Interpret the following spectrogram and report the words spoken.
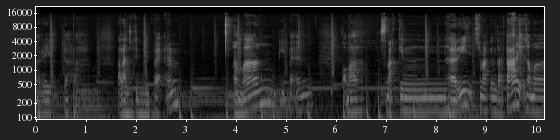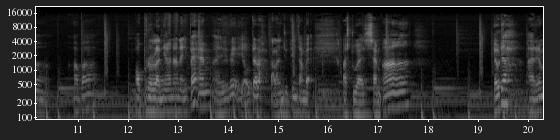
hari ya udahlah. Tak lanjutin di IPM aman di IPM kok malah semakin hari semakin tertarik sama apa obrolannya anak-anak IPM akhirnya ya udahlah tak lanjutin sampai kelas 2 SMA ya udah akhirnya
